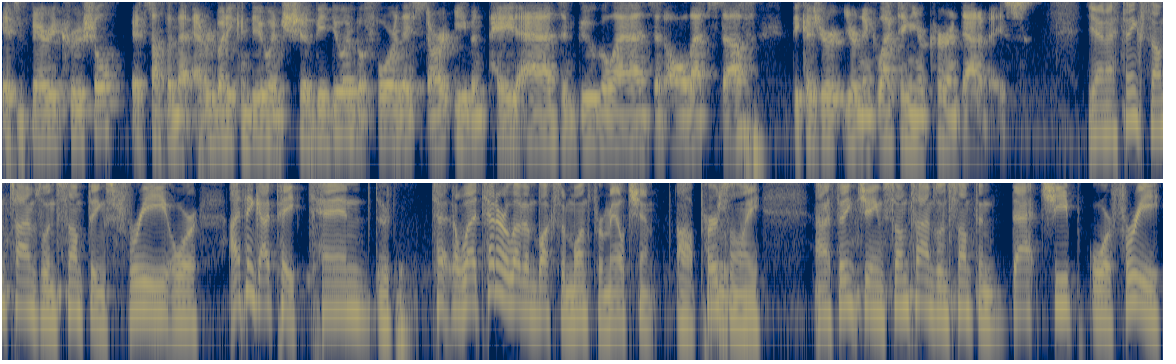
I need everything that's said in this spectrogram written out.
it's very crucial. It's something that everybody can do and should be doing before they start even paid ads and Google ads and all that stuff because you're you're neglecting your current database. Yeah, and I think sometimes when something's free or I think I pay 10 or 10, 10 or 11 bucks a month for Mailchimp uh, personally. Mm-hmm. I think James sometimes when something that cheap or free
